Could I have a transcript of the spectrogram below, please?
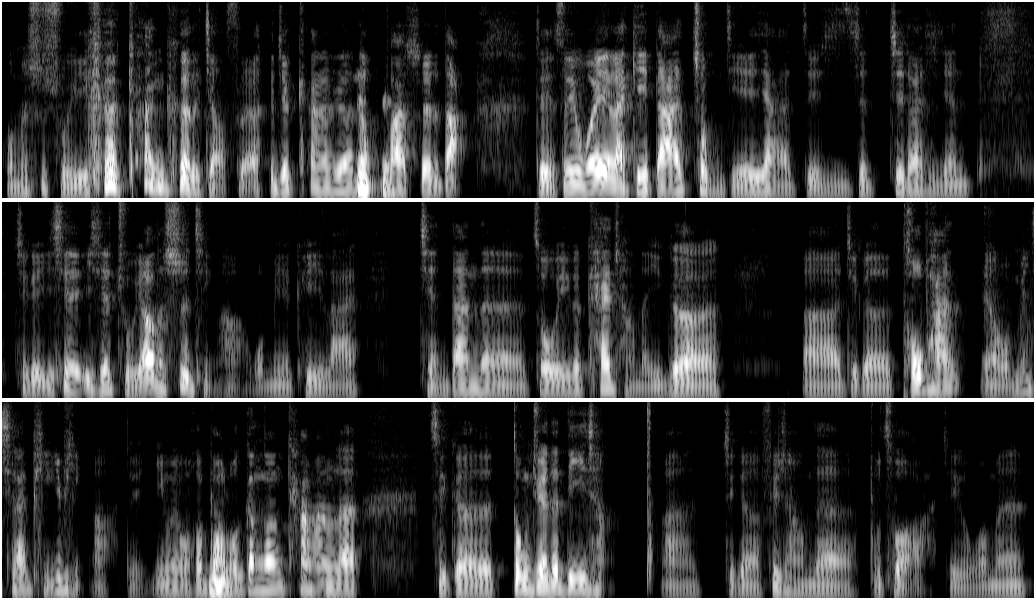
我们是属于一个看客的角色，就看热闹不怕事儿大。对，所以我也来给大家总结一下，就是这这段时间这个一些一些主要的事情哈，我们也可以来简单的作为一个开场的一个呃这个头盘，呃，我们一起来品一品啊。对，因为我和保罗刚刚看完了这个东决的第一场啊，这个非常的不错啊，这个我们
